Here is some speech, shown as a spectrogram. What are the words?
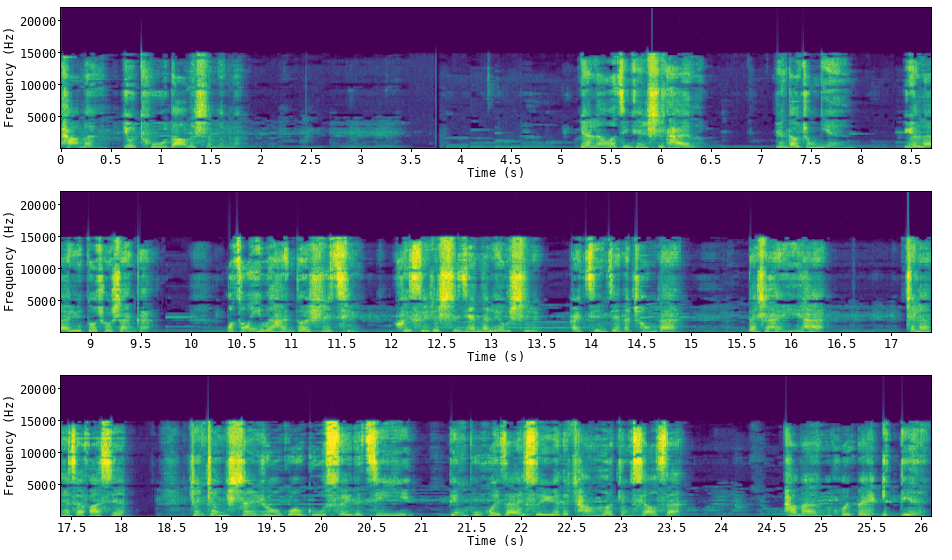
他们又图到了什么呢？原谅我今天失态了。人到中年，越来越多愁善感。我总以为很多事情会随着时间的流逝而渐渐的冲淡，但是很遗憾，这两年才发现，真正深入过骨髓的记忆。并不会在岁月的长河中消散，他们会被一点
